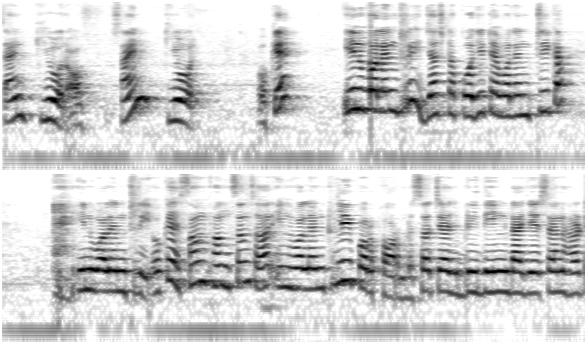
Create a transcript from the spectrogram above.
sinecure of, sinecure, okay? Involuntary, just opposite है वॉलेंट्री का involuntary okay some functions are involuntarily performed such as breathing digestion heart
